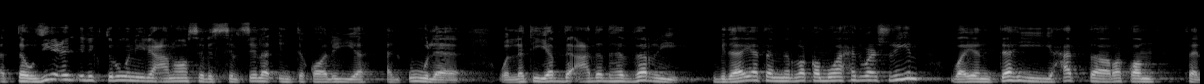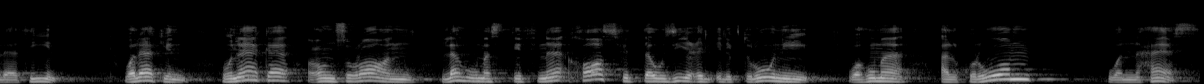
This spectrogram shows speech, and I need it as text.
التوزيع الإلكتروني لعناصر السلسلة الانتقالية الأولى. والتي يبدأ عددها الذري بداية من رقم 21 وينتهي حتى رقم 30 ولكن هناك عنصران لهما استثناء خاص في التوزيع الإلكتروني وهما الكروم والنحاس.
